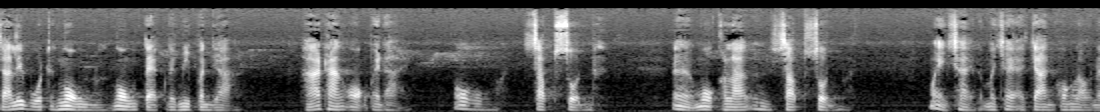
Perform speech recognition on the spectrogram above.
สารีบุตรงงงงแตกเลยมีปัญญา หาทางออกไม่ได้ โอ้สับสนเอโมคลาสับสน ไม่ใช่ไม่ใช่อาจารย์ของเราใน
